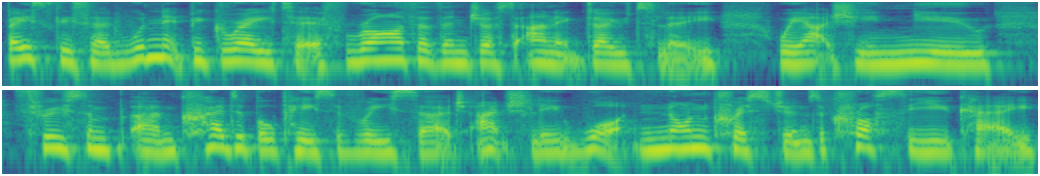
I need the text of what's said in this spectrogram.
basically said, wouldn't it be great if rather than just anecdotally, we actually knew through some um, credible piece of research actually what non Christians across the UK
